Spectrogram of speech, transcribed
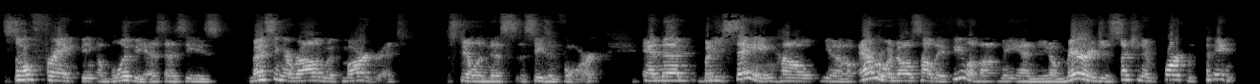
so Frank being oblivious as he's messing around with Margaret, still in this season four, and then but he's saying how you know everyone knows how they feel about me, and you know marriage is such an important thing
